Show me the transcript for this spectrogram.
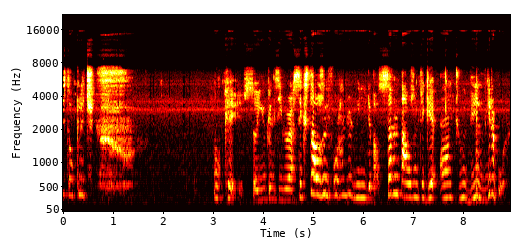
Please don't glitch. Okay, so you can see we're at 6,400. We need about 7,000 to get onto the leaderboard.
